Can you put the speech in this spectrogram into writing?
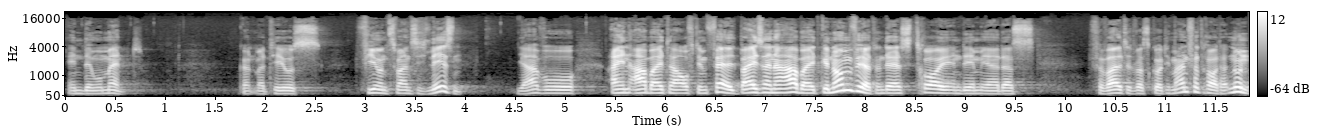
in dem Moment? Könnt Matthäus 24 lesen, ja, wo ein Arbeiter auf dem Feld bei seiner Arbeit genommen wird und er ist treu, indem er das verwaltet, was Gott ihm anvertraut hat. Nun,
